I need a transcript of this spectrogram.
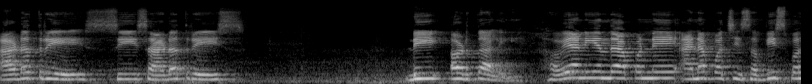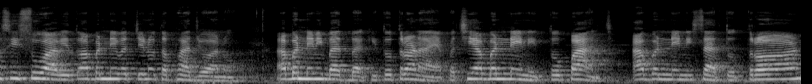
આડત્રીસ, સી સાડત્રીસ ડી અડતાલીસ હવે આની અંદર આપણને આના પછી છવ્વીસ પછી શું આવે? તો આ બંને વચ્ચેનો તફાત જોવાનો. આ બંનેની બાદ બાકી તો ત્રણ આવ્યા પછી આ બંનેની તો પાંચ. આ બંનેની સાત તો ત્રણ,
